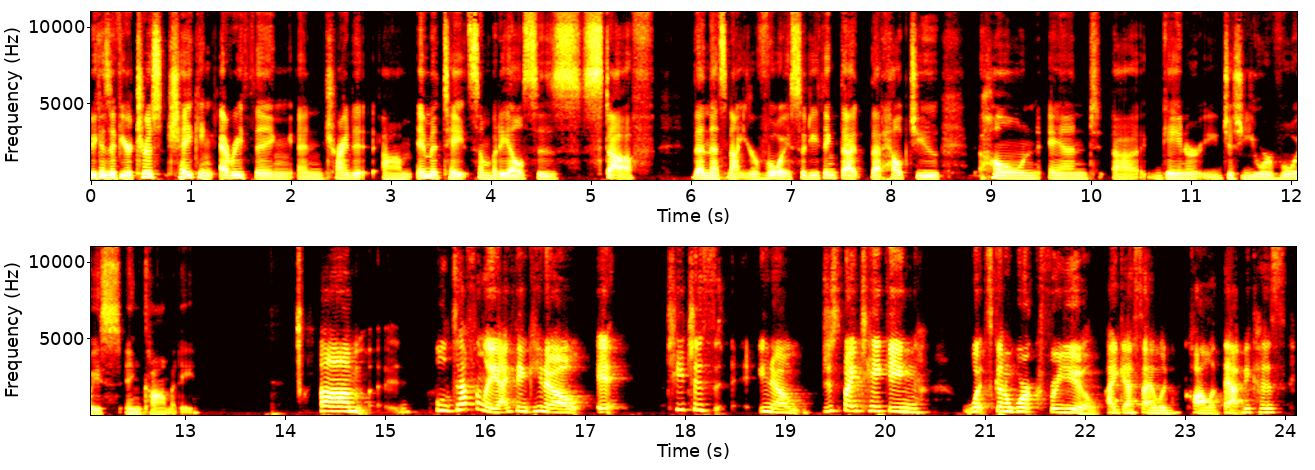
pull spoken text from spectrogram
Because if you're just taking everything and trying to um, imitate somebody else's stuff, then that's not your voice. So do you think that that helped you hone and uh, gain or just your voice in comedy? Um, well, definitely. I think, you know, it teaches, you know, just by taking what's going to work for you, I guess I would call it that, because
